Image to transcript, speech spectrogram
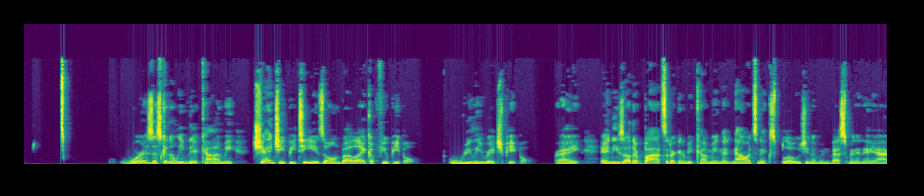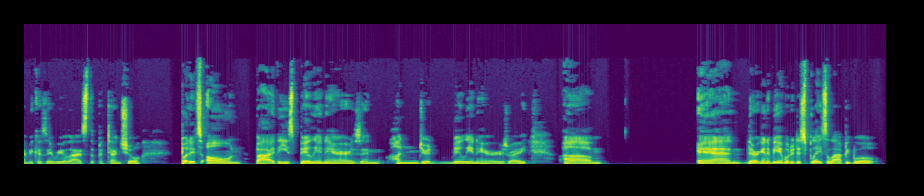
where is this going to leave the economy? Chat GPT is owned by like a few people, really rich people, right? And these other bots that are going to be coming, that now it's an explosion of investment in AI because they realize the potential but it's owned by these billionaires and hundred millionaires, right? Um, and they're going to be able to displace a lot of people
